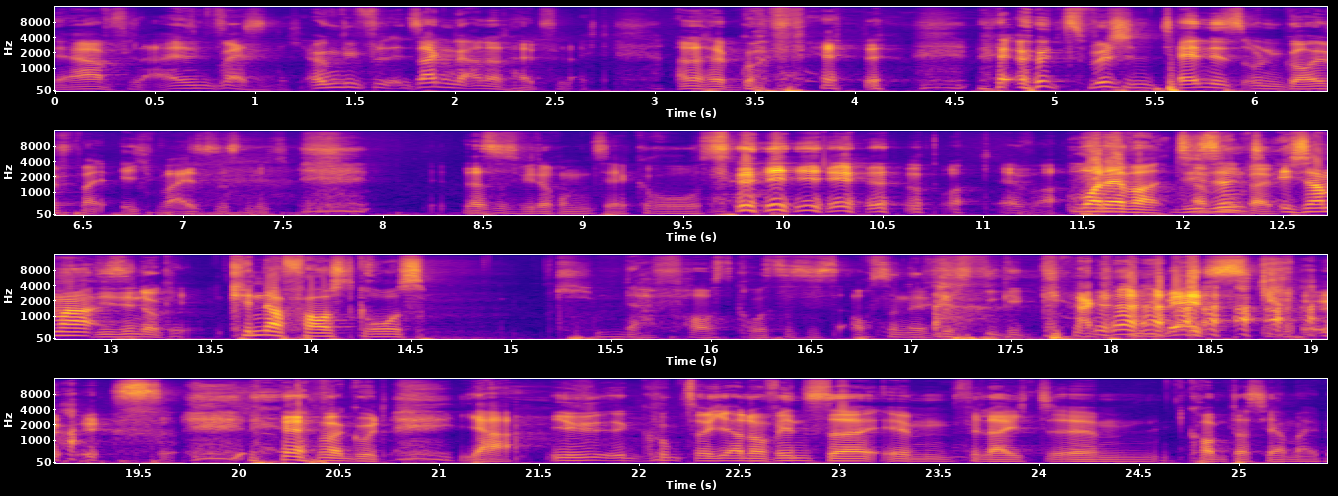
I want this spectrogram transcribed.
ja, vielleicht, weiß ich nicht. Irgendwie, sagen wir anderthalb vielleicht. Anderthalb Golfbälle. Zwischen Tennis und Golfball. Ich weiß es nicht. Das ist wiederum sehr groß. Whatever. Whatever. Sie Auf sind, ich sag mal, Die sind okay. Kinderfaust groß. Kinderfaust groß, das ist auch so eine richtige Kackmessgröße. Aber gut, ja, ihr guckt es euch an auf Insta. Ähm, vielleicht ähm, kommt das ja mal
